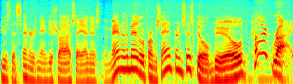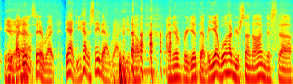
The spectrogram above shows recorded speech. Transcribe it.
use the center's name just right. I'd say, and it's the man in the middle from San Francisco, Bill Cartwright. And If I didn't say it right, Dad, you got to say that right. You know, I never forget that. But yeah, we'll have your son on this. Uh,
